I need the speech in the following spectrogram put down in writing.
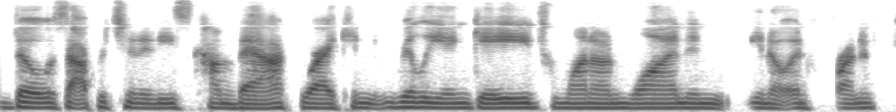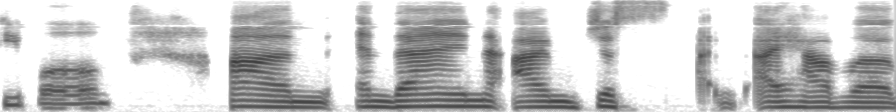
those opportunities come back where I can really engage one on one and you know in front of people. Um, and then I'm just I- have a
